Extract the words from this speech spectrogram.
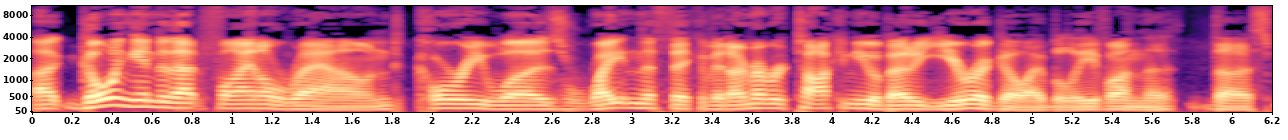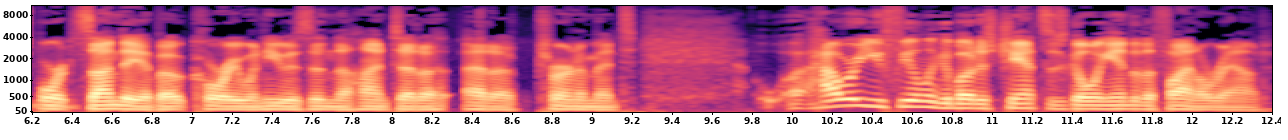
uh, going into that final round, Corey was right in the thick of it. I remember talking to you about a year ago, I believe, on the, the Sports Sunday about Corey when he was in the hunt at a at a tournament. How are you feeling about his chances going into the final round?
